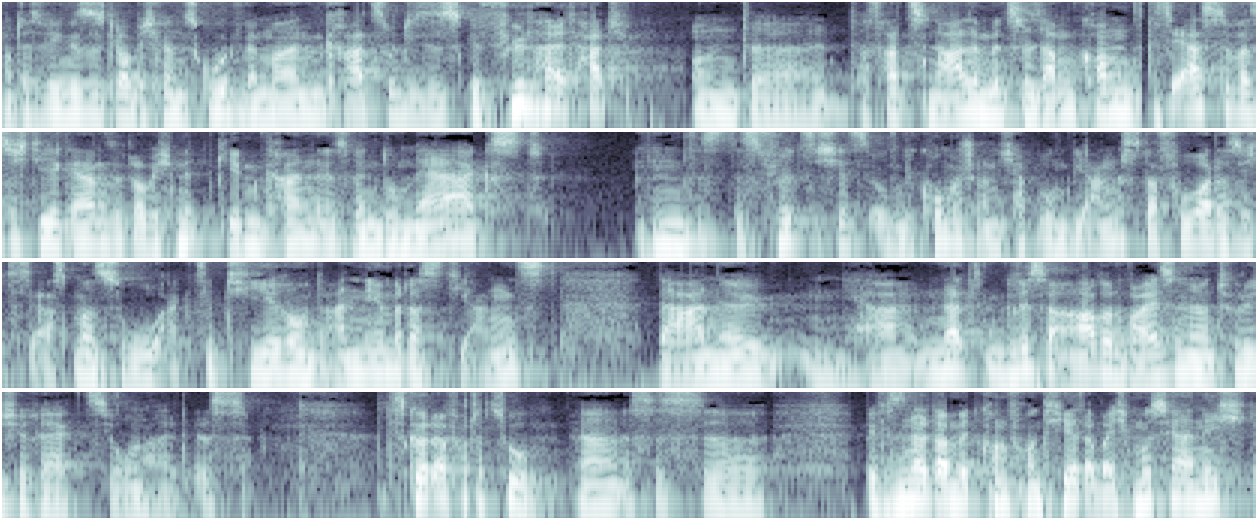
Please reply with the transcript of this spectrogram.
Und deswegen ist es, glaube ich, ganz gut, wenn man gerade so dieses Gefühl halt hat und äh, das Rationale mit zusammenkommt. Das Erste, was ich dir gerne so, glaube ich, mitgeben kann, ist, wenn du merkst, das, das fühlt sich jetzt irgendwie komisch an, ich habe irgendwie Angst davor, dass ich das erstmal so akzeptiere und annehme, dass die Angst da eine, ja, eine gewisse Art und Weise eine natürliche Reaktion halt ist. Das gehört einfach dazu. Ja, es ist, äh, wir sind halt damit konfrontiert, aber ich muss ja nicht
